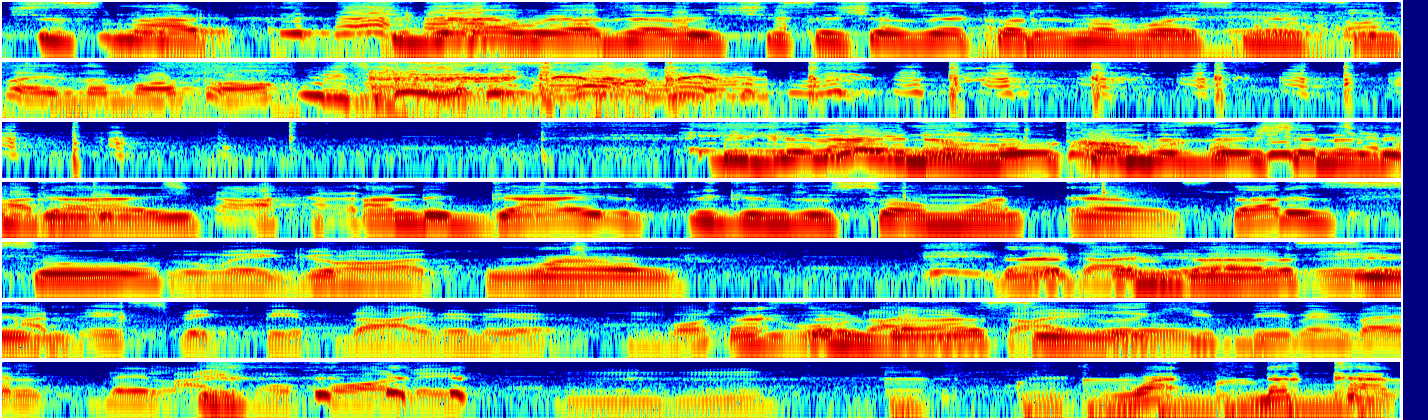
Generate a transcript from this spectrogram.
She's smart. She get away with it. She said she was recording a voice ต้อง message. ใส่สมอลท็อกคุยกัน The girl having a Like, whole talk conversation with the with guy, John. and the guy is speaking to someone else. That is so โอ้ my god wow. That's อัน embarrassing. unexpected ได้นะเนี่ย Watch That's people die inside embarrassing, เออ yo. คลิปนี้แม่งได้ได้หลายหัวข้อเลยอือหือ What the cat?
